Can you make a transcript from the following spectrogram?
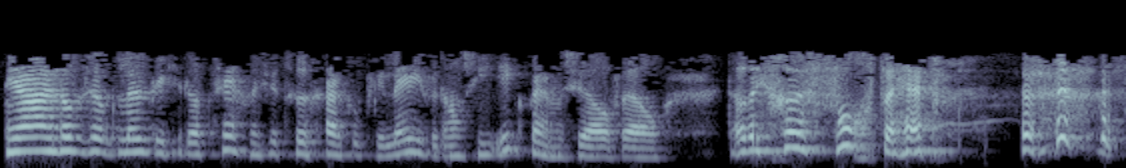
Ja, en dat is ook leuk dat je dat zegt. Als je terugkijkt op je leven, dan zie ik bij mezelf wel dat ik gevochten heb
